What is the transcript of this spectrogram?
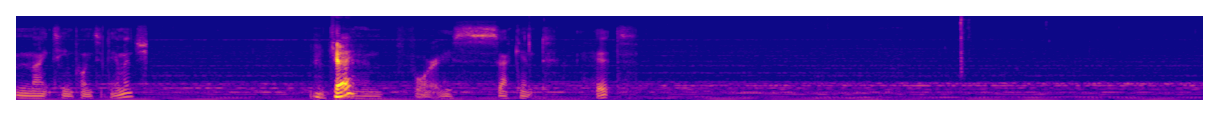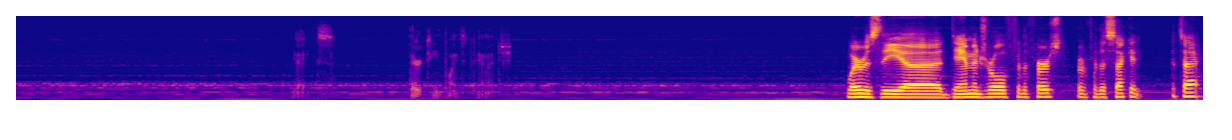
19 points of damage. Okay. And for a second hit. Yikes. 13 points of damage. Where was the uh, damage roll for the first or for the second attack?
